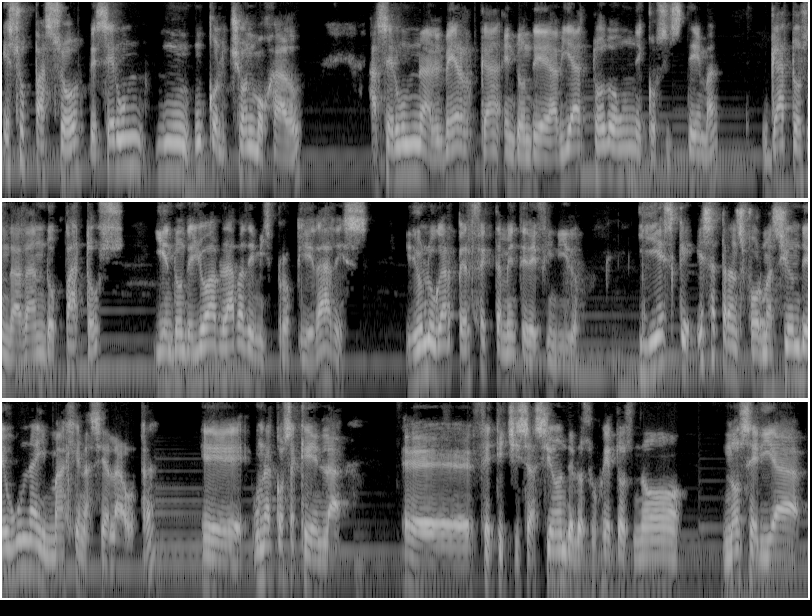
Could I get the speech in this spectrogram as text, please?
eso pasó de ser un, colchón mojado a ser una alberca en donde había todo un ecosistema, gatos nadando, patos, y en donde yo hablaba de mis propiedades y de un lugar perfectamente definido. Y es que esa transformación de una imagen hacia la otra, eh, una cosa que en la eh, fetichización de los sujetos no, no sería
